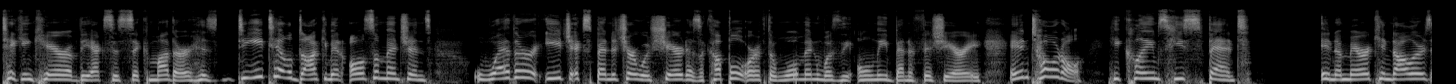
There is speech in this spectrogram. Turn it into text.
taking care of the ex's sick mother. His detailed document also mentions whether each expenditure was shared as a couple or if the woman was the only beneficiary. In total, he claims he spent in American dollars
